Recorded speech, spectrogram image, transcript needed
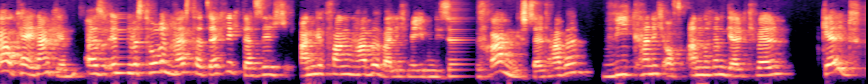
Ah, okay, danke. Also Investorin heißt tatsächlich, dass ich angefangen habe, weil ich mir eben diese Fragen gestellt habe, wie kann ich aus anderen Geldquellen Geld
